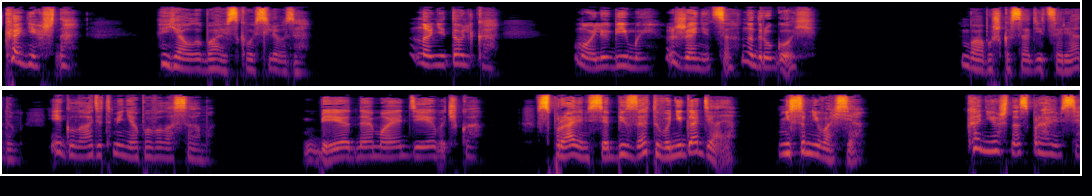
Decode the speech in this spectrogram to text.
«Конечно». Я улыбаюсь сквозь слезы. «Но не только. Мой любимый женится на другой». Бабушка садится рядом и гладит меня по волосам. «Бедная моя девочка. Справимся без этого негодяя. Не сомневайся». «Конечно, справимся.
